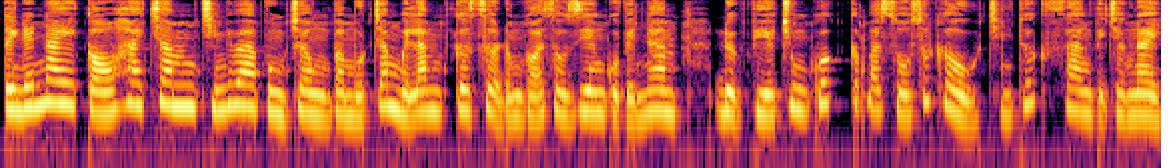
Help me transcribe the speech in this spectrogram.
Tính đến nay có 293 vùng trồng và 115 cơ sở đóng gói sầu riêng của Việt Nam được phía Trung Quốc cấp mã số xuất khẩu chính thức sang thị trường này.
